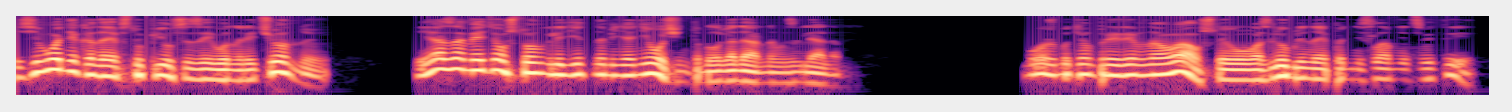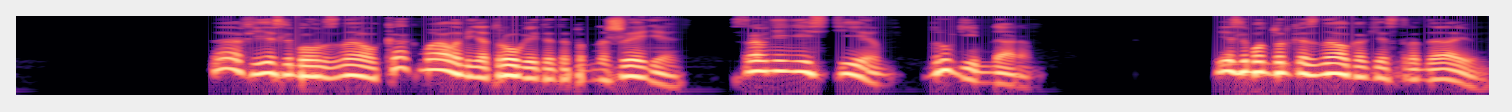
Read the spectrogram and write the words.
И сегодня, когда я вступился за его нареченную, я заметил, что он глядит на меня не очень-то благодарным взглядом. Может быть, он приревновал, что его возлюбленная поднесла мне цветы. Ах, если бы он знал, как мало меня трогает это подношение в сравнении с тем, другим даром. Если бы он только знал, как я страдаю,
